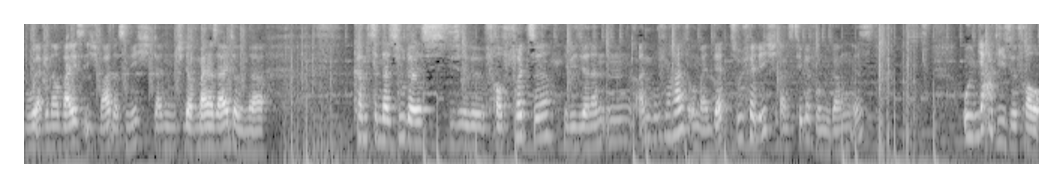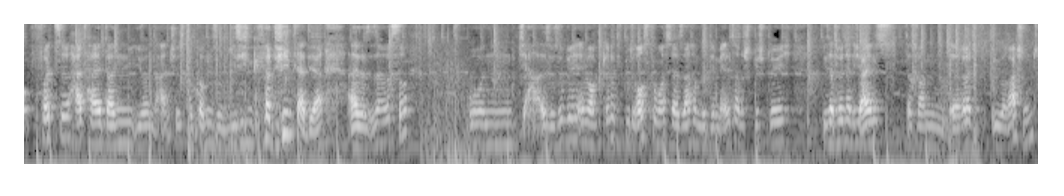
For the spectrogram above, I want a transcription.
wo er genau weiß, ich war das nicht, dann steht er auf meiner Seite und da kam es dann dazu, dass diese Frau Fötze, wie wir sie nannten, angerufen hat und mein Dad zufällig ans Telefon gegangen ist. Und ja, diese Frau Fötze hat halt dann ihren Anschluss bekommen, so wie sie ihn verdient hat, ja. Also das ist einfach so. Und ja, also so bin ich einfach relativ gut rausgekommen aus der Sache mit dem Elterngespräch. Wie gesagt, heute hatte ich eins, das war äh, relativ überraschend,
